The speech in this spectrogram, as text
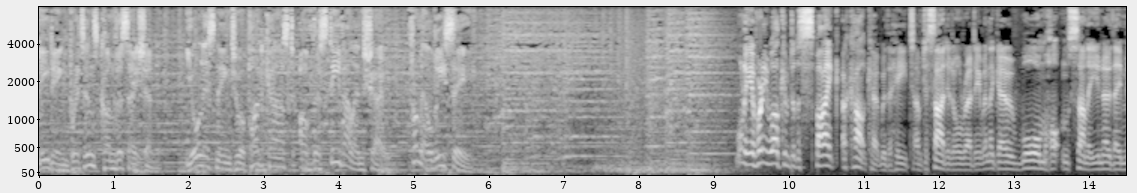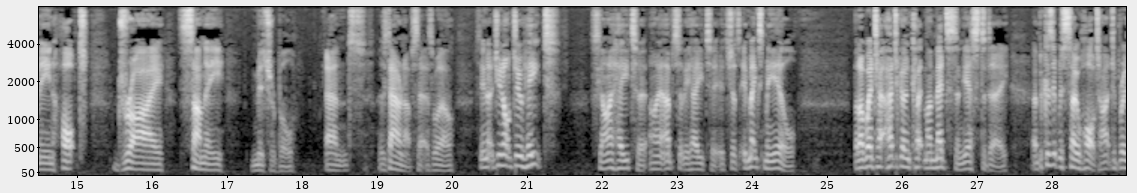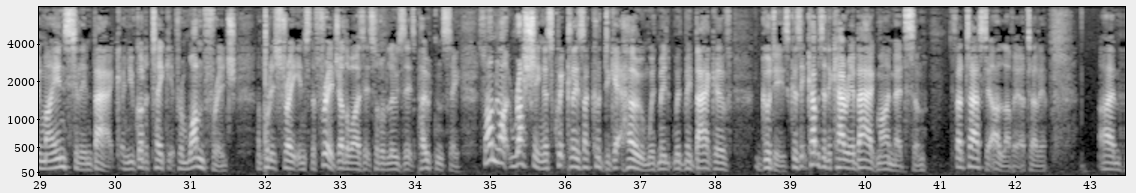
leading Britain's conversation. You're listening to a podcast of The Steve Allen Show from LBC. Morning, everybody. Welcome to the Spike. I can't cope with the heat. I've decided already. When they go warm, hot, and sunny, you know they mean hot, dry, sunny, miserable. And there's Darren upset as well. So, you know, do you not do heat? See, I hate it. I absolutely hate it. It's just, it makes me ill. But I went out, I had to go and collect my medicine yesterday, and because it was so hot, I had to bring my insulin back, and you've got to take it from one fridge and put it straight into the fridge, otherwise it sort of loses its potency. So I'm like rushing as quickly as I could to get home with me with my bag of goodies because it comes in a carrier bag. My medicine, it's fantastic. I love it. I tell you. I'm.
